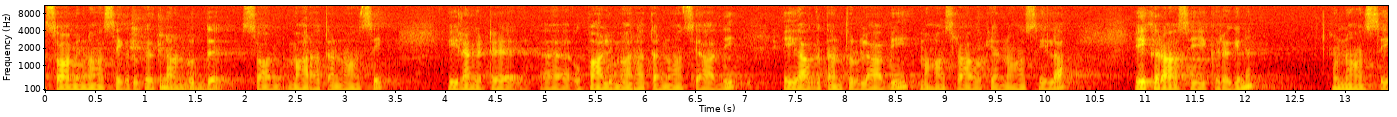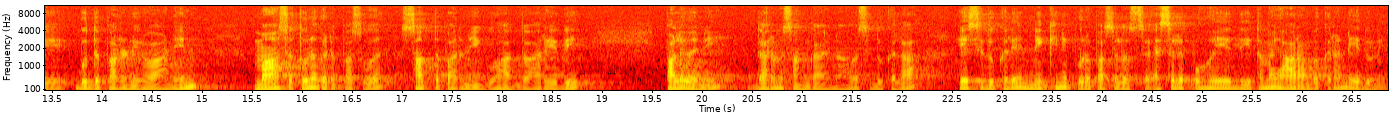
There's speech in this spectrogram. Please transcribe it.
ස්වාමීන් වහන්සේ එකතු කරගෙන අනුරුද්ධ ස්වාමී මහරහතන් වහන්සේ ඊළඟට උපාලි මහරහතන් වහන්සේ ආදී ඒ ආගතන්තුරුලාභී මහා ශ්‍රාවකයන් වහන්සේලා ඒක රාශී කරගෙන උන්වහන්සේ බුද්ධ පරිනිර්වාණයෙන් මාස 3කට පසුව සත්පර්ණී ගුහාද්වාරයේදී පළවෙනි ධර්ම සංගායනාව සිදු කළා. ඒ සිදු කළේ නිකිනි පුරපසළොස්ස ඇසළ පොහොයේදී තමයි ආරම්භ කරන්න යෙදුනේ.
